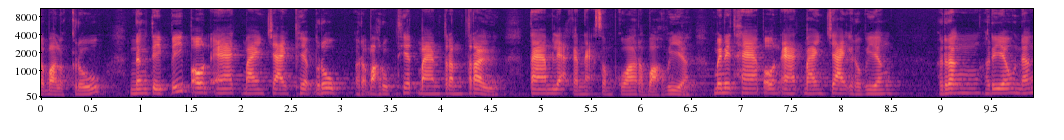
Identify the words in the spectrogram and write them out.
របស់លោកគ្រូនិងទី2បងប្អូនអាចបែងចែកភាពរូបរបស់រូបធាតុបានត្រឹមត្រូវតាមលក្ខណៈសម្គាល់របស់វាមានន័យថាបងប្អូនអាចបែងចែករវាងរឹងរាវនិង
